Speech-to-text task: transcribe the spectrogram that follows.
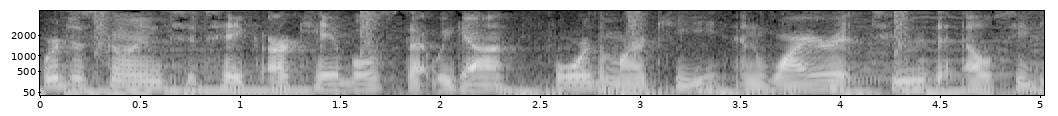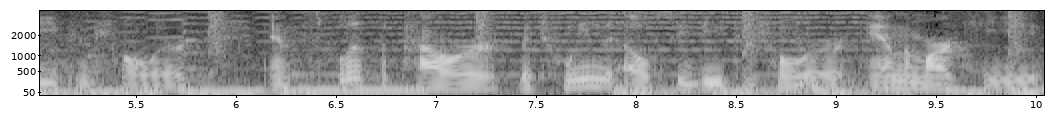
We're just going to take our cables that we got for the marquee and wire it to the LCD controller and split the power between the LCD controller and the marquee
